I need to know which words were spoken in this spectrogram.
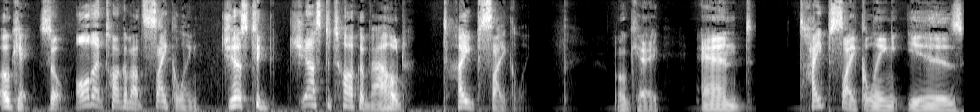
Okay, so all that talk about cycling, just to just to talk about type cycling. Okay, and type cycling is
